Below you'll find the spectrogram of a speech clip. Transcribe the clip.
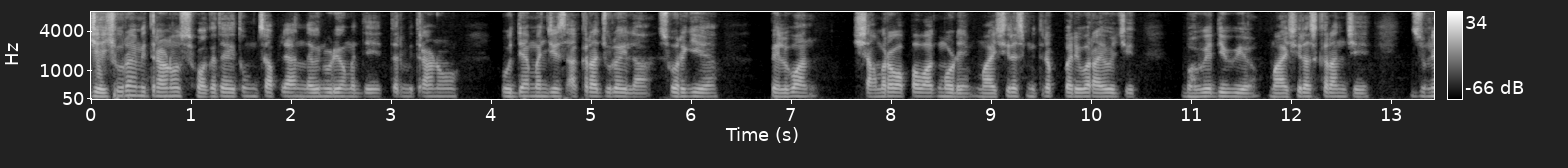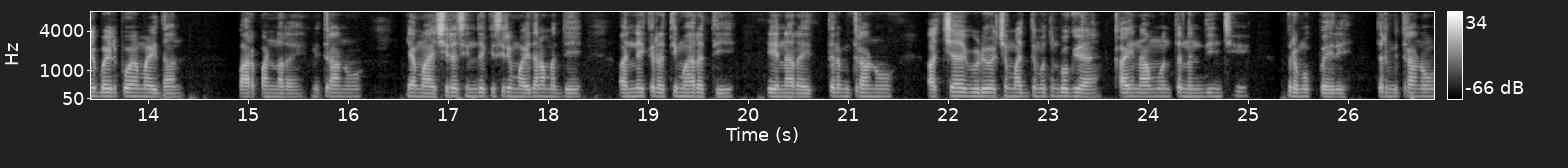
जय शिवराय मित्रांनो स्वागत आहे तुमचं आपल्या नवीन व्हिडिओमध्ये. तर मित्रांनो उद्या म्हणजेच अकरा जुलैला स्वर्गीय पेलवान शामरावप्पा वाघमोडे माळशिरस मित्र परिवार आयोजित भव्य दिव्य माळशिरसकरांचे जुने बैलपोळा मैदान पार पाडणार आहे. मित्रांनो या माळशिरस हिंद केसरी मैदानामध्ये अनेक रथी महारथी येणार आहेत. तर मित्रांनो आजच्या व्हिडिओच्या माध्यमातून बघूया काही नामवंत नंदींचे प्रमुख पैरे. तर मित्रांनो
